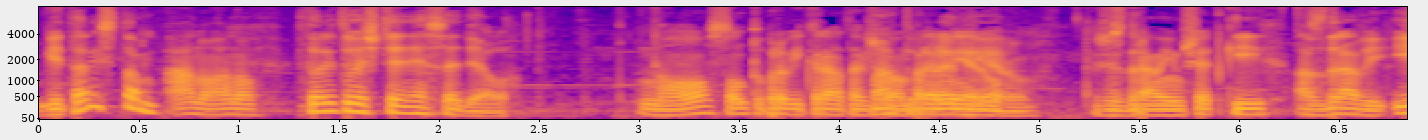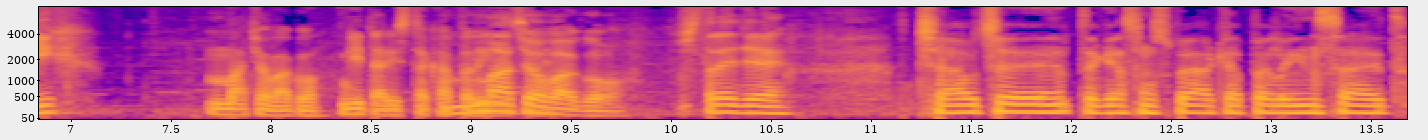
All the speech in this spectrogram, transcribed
gitaristom? Áno, áno. Ktorý tu ešte nesedel. No, som tu prvýkrát, takže mám, mám premiéru. premiéru. Takže zdravím všetkých. A zdraví ich Maťo Vago, gitarista kapely Maťo Vago, v strede. Čaute, tak ja som spevák kapely Inside,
